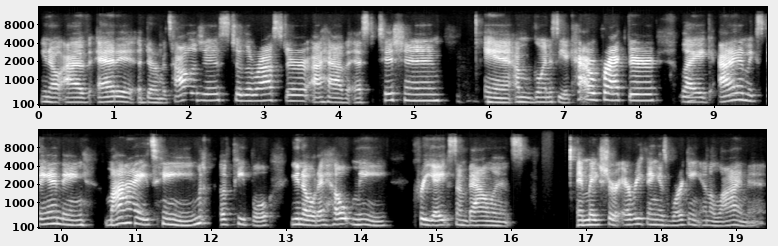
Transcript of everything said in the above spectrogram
You know, I've added a dermatologist to the roster. I have an esthetician mm-hmm. and I'm going to see a chiropractor. Mm-hmm. Like, I am expanding my team of people, you know, to help me create some balance and make sure everything is working in alignment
